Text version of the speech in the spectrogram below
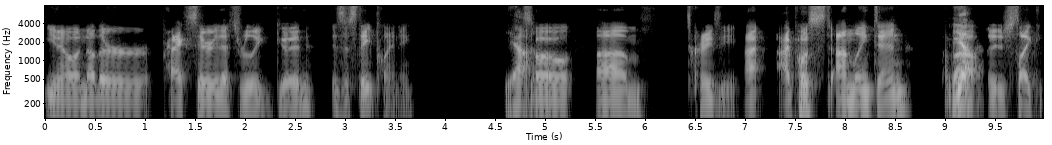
you know, another practice area that's really good is estate planning. Yeah. So um it's crazy. I, I post on LinkedIn about it's like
